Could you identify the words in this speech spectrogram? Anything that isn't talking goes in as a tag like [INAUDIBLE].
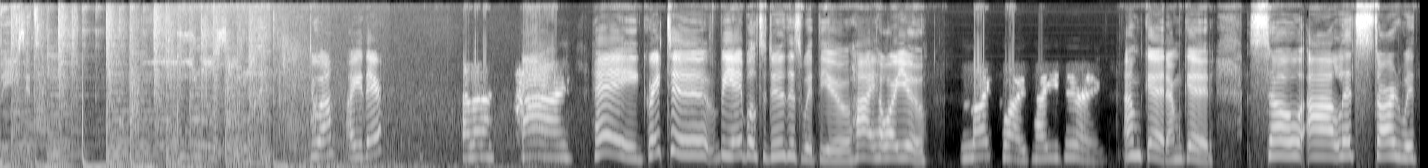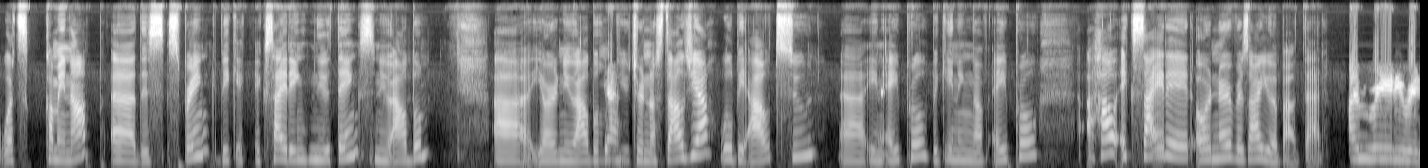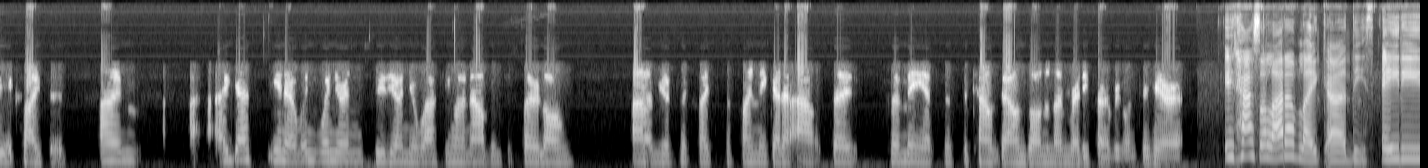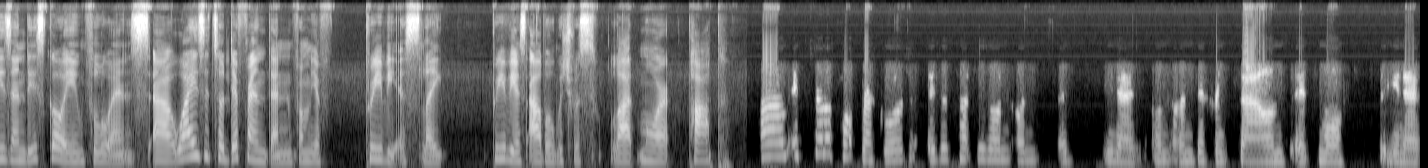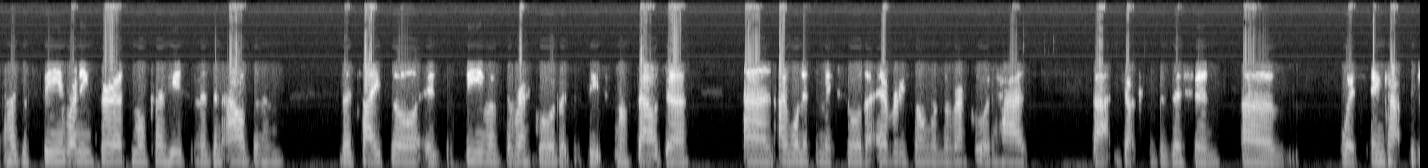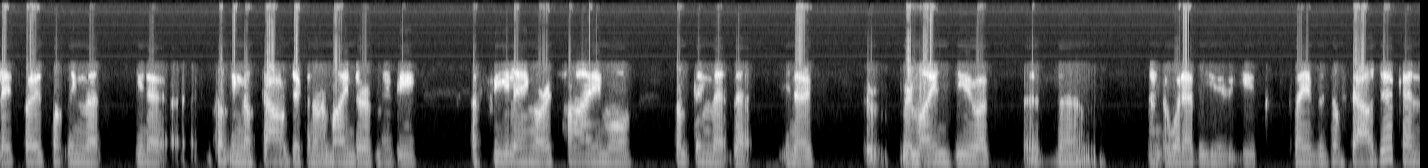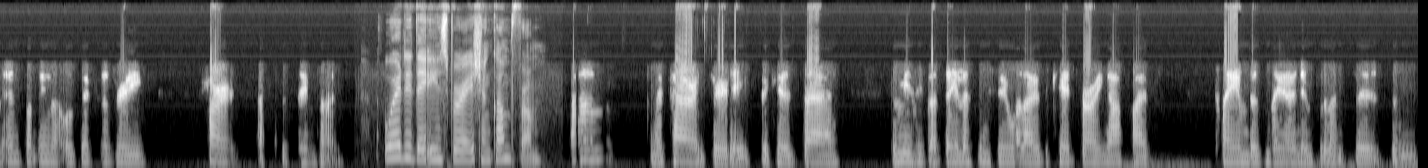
face. Kuuluu sulle. Dua, are you there? Hello. Hi. Hey, great to be able to do this with you. Hi, how are you? Likewise. How are you doing? I'm good. I'm good. So uh, let's start with what's coming up uh, this spring. Big, exciting new things, new album. Uh, your new album, Yeah. Future Nostalgia, will be out soon uh, in April, beginning of April. Uh, how excited or nervous are you about that? I'm really, really excited. I'm. I- guess you know when when you're in the studio and you're working on an album for so long, um, you're just excited to finally get it out. So for me, it's just the countdown's on, and I'm ready for everyone to hear it. It has a lot of like uh, these 80s and disco influence. Uh, why is it so different than from your previous like previous album, which was a lot more pop? Um, it's still a pop record. It just touches on on uh, you know on on different sounds. It's more you know it has a theme running through it. It's more cohesive as an album. The title is the theme of the record, which is Future Nostalgia, and I wanted to make sure that every song on the record has that juxtaposition, um, which encapsulates both something that you know something nostalgic and a reminder of maybe a feeling or a time or something that that you know reminds you of, of um, whatever you, you claim is nostalgic and, and something that also feels really current at the same time. Where did the inspiration come from? Um, my parents really, because uh, the music that they listened to while I was a kid growing up, I've claimed as my own influences, and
